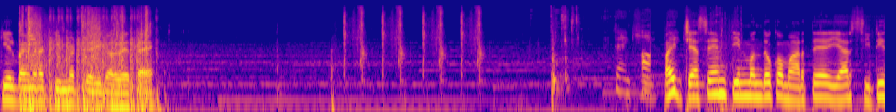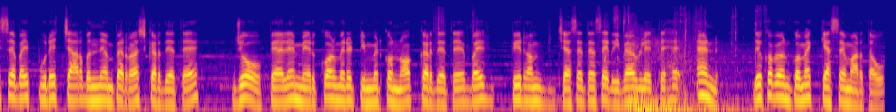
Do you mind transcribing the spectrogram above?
किल भाई मेरा टीममेट चोरी कर देता है। भाई जैसे हम तीन बंदों को मारते हैं यार सिटी से भाई पूरे चार बंदे हम पे रश कर देते हैं जो पहले मेरे को और मेरे टीममेट को नॉक कर देते हैं। भाई फिर हम जैसे तैसे रिवाइव लेते हैं। एंड देखो भाई उनको मैं कैसे मारता हूँ।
